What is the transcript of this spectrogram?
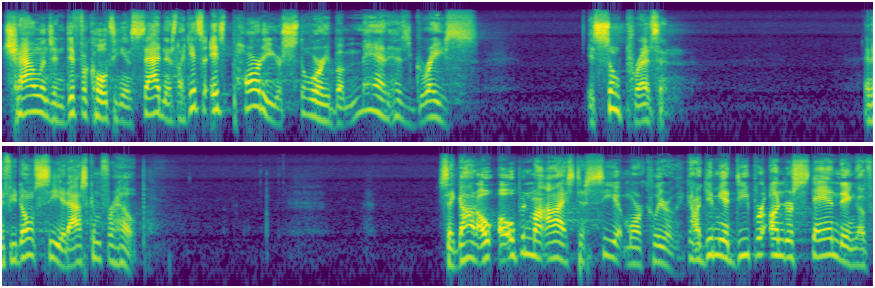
challenge and difficulty and sadness, like it's, it's part of your story, but man, His grace is so present. And if you don't see it, ask Him for help. Say, God, open my eyes to see it more clearly. God, give me a deeper understanding of,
